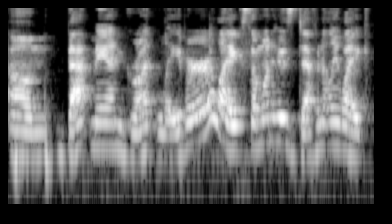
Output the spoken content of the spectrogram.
um Batman grunt labor, like someone who's definitely like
